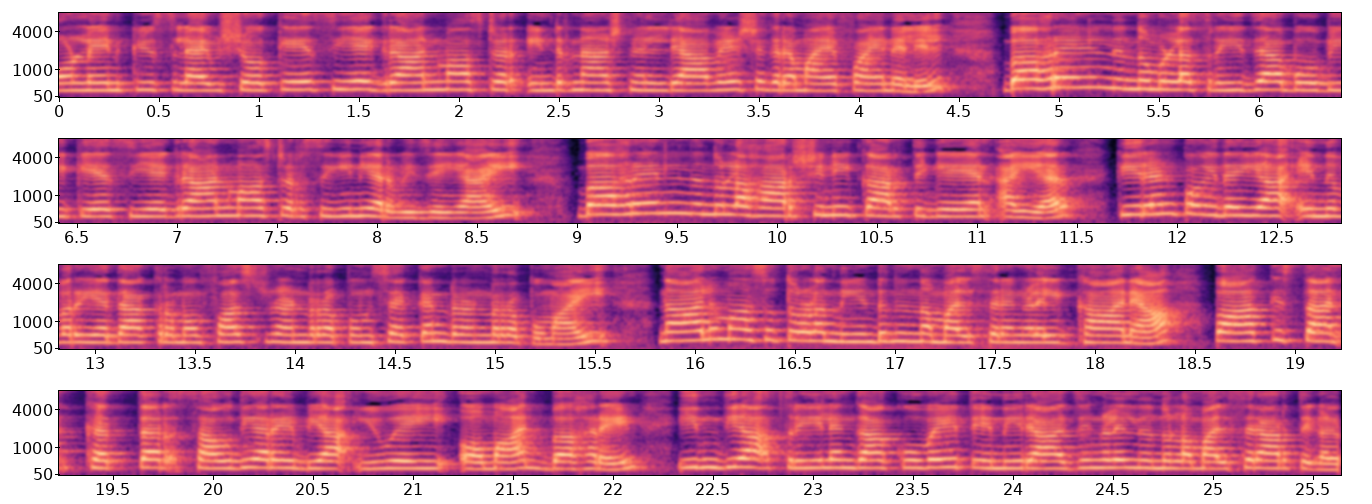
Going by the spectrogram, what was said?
online quiz live show K C A grand master ഇന്റർനാഷണലിന്റെ ആവേശകരമായ ഫൈനലിൽ ബഹ്റൈനിൽ നിന്നുമുള്ള Sreeja Bobby K C A grand master senior വിജയിയായി. ബഹ്റൈനിൽ നിന്നുള്ള ഹർഷിനി കാർത്തികേയൻ അയ്യർ കിരൺ പൊയ്തയ്യ എന്നിവർ യഥാക്രമം ഫസ്റ്റ് റണ്ണറപ്പും സെക്കൻഡ് റണ്ണറപ്പുമായി നാലു മാസത്തോളം നീണ്ടുനിന്ന മത്സരങ്ങളിൽ ഖാന Pakistan Qatar Saudi Arabia U A E Oman Bahrain India Sri Lanka Kuwait എന്നീ രാജ്യങ്ങളിൽ നിന്നുള്ള മത്സരാർത്ഥികൾ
